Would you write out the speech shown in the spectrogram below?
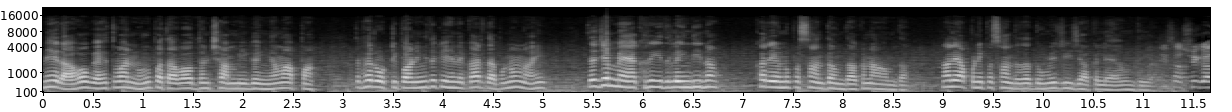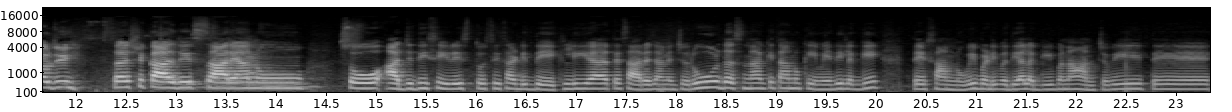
ਹਨੇਰਾ ਹੋ ਗਿਆ ਸੀ ਤੁਹਾਨੂੰ ਵੀ ਪਤਾ ਵਾ ਉਦੋਂ ਸ਼ਾਮੀ ਗਈਆਂ ਵਾ ਆਪਾਂ। ਤੇ ਫਿਰ ਰੋਟੀ ਪਾਣੀ ਵੀ ਤੇ ਕਿਸੇ ਨੇ ਘਰ ਦਾ ਬਣਾਉਣਾ ਸੀ। ਤੇ ਜੇ ਮੈਂ ਖਰੀਦ ਲੈਂਦੀ ਨਾ ਖਰੇ ਉਹਨੂੰ ਪਸੰਦ ਆਉਂਦਾ ਕਿ ਨਾ ਆਉਂਦਾ। ਨਾਲੇ ਆਪਣੀ ਪਸੰਦ ਦਾ ਦੋਵੇਂ ਜੀ ਜਾ ਕੇ ਲੈ ਆਉਂਦੇ ਆ। ਜੀ ਸਤਿ ਸ਼੍ਰੀ ਅਕਾਲ ਜੀ। ਸਤਿ ਸ਼੍ਰੀ ਅਕਾਲ ਜੀ ਸਾਰਿਆਂ ਨੂੰ। ਸੋ ਅੱਜ ਦੀ ਸੀਰੀਜ਼ ਤੁਸੀਂ ਸਾਡੀ ਦੇਖ ਲਈ ਹੈ ਤੇ ਸਾਰੇ ਜਾਣੇ ਜਰੂਰ ਦੱਸਣਾ ਕਿ ਤੁਹਾਨੂੰ ਕਿਵੇਂ ਦੀ ਲੱਗੀ ਤੇ ਸਾਨੂੰ ਵੀ ਬੜੀ ਵਧੀਆ ਲੱਗੀ ਬਣਾਉਣ ਚ ਵੀ ਤੇ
